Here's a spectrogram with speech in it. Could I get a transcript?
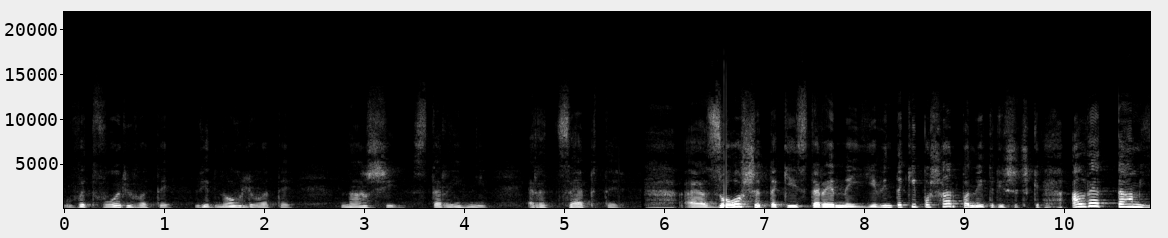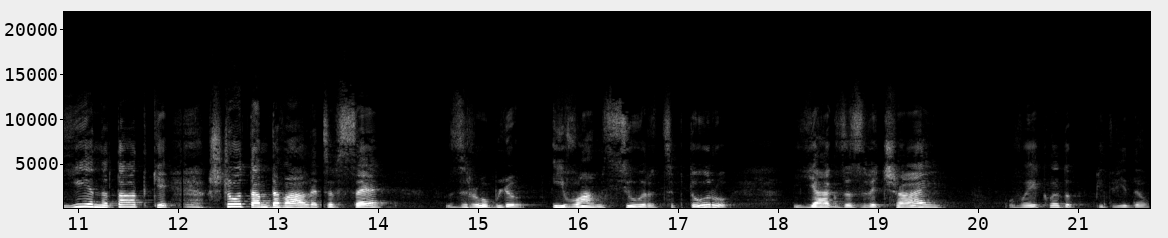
витворювати, відновлювати наші старинні рецепти. Е, Зошит такий старинний є, він такий пошарпаний трішечки, але там є нотатки, що там давали. Це все зроблю і вам всю рецептуру, як зазвичай, викладу під відео.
